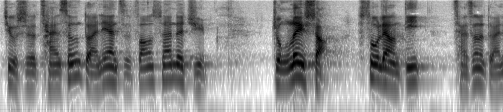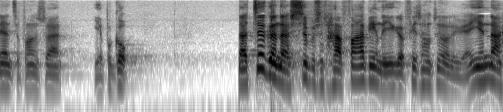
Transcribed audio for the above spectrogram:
就是产生短链脂肪酸的菌种类少、数量低，产生的短链脂肪酸也不够。那这个呢，是不是他发病的一个非常重要的原因呢？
